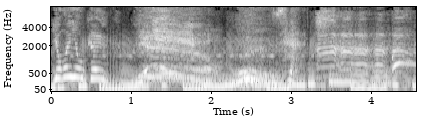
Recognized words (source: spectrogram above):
Yo, are okay. Yeah. Snatch.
